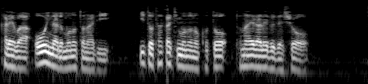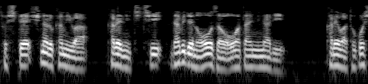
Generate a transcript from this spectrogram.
彼は大いなるものとなり、意図高き者のこと唱えられるでしょう。そして主なる神は彼に父ダビデの王座をお与えになり、彼はとこし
